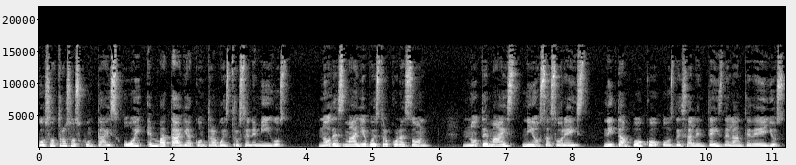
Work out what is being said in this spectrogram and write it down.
vosotros os juntáis hoy en batalla contra vuestros enemigos. No desmaye vuestro corazón, no temáis ni os azoréis, ni tampoco os desalentéis delante de ellos,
